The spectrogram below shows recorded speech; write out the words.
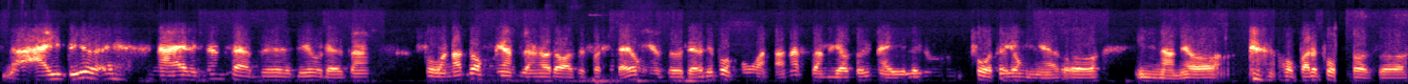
Nej, det, nej, det kan jag inte säga att det, det gjorde. Utan från att de egentligen hörde av sig första gången så det höll på en månad nästan. Jag tog nej liksom två, tre gånger och innan jag hoppade på så, så,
